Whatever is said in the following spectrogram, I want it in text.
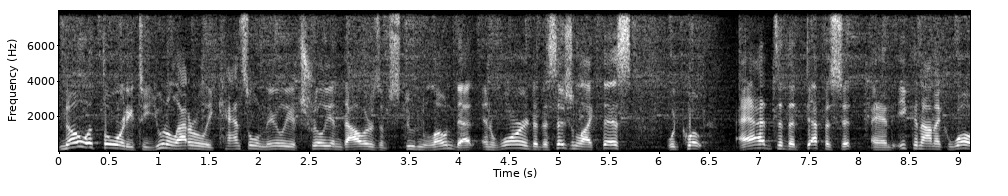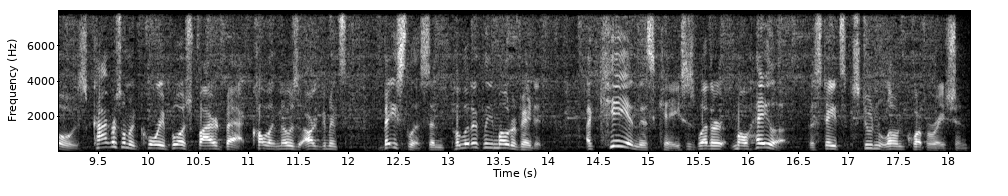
no authority to unilaterally cancel nearly a trillion dollars of student loan debt and warned a decision like this would, quote, add to the deficit and economic woes. Congresswoman Cori Bush fired back, calling those arguments baseless and politically motivated. A key in this case is whether MOHELA, the state's student loan corporation,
